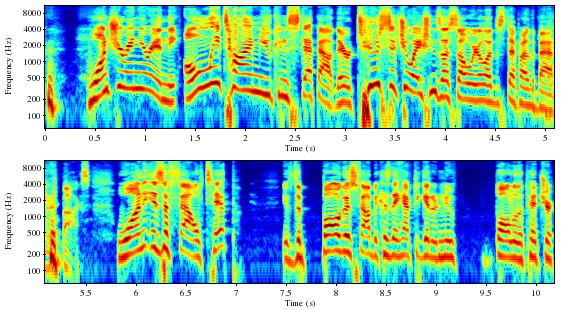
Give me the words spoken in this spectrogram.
Once you're in, you're in. The only time you can step out, there are two situations I saw where you're allowed to step out of the batter's box. One is a foul tip. If the ball goes foul because they have to get a new ball to the pitcher,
